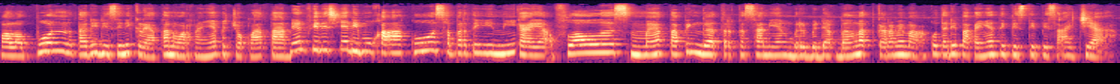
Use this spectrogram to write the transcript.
Walaupun tadi di sini kelihatan warnanya kecoklatan. Dan finishnya di muka aku seperti ini, kayak flawless matte, tapi nggak terkesan yang berbedak banget, karena memang aku tadi pakainya tipis-tipis aja.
